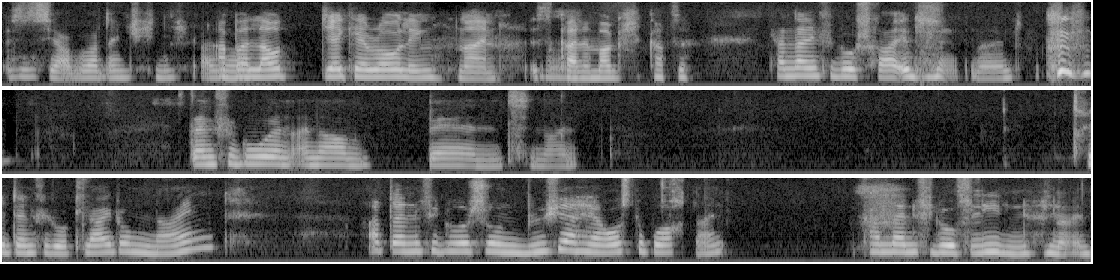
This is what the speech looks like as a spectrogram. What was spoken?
Ist es ja, aber denke ich nicht. Also, Aber laut J.K. Rowling, nein, ist Ja. keine magische Katze. kann deine Figur schreiben? Nein. Ist deine Figur in einer Band? Nein. Trägt deine Figur Kleidung? Nein. Hat deine Figur schon Bücher herausgebracht? Nein. Kann deine Figur fliegen? Nein.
